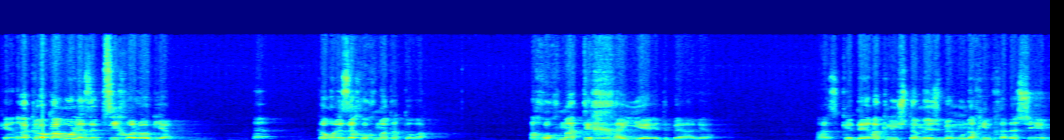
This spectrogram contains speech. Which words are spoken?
כן, רק לא קראו לזה פסיכולוגיה. אה? קראו לזה חוכמת התורה. החוכמה תחיה את בעליה. אז כדי רק להשתמש במונחים חדשים,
